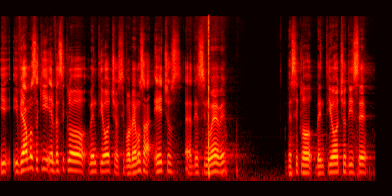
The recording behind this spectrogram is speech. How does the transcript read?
Y, y veamos aquí el versículo 28. Si volvemos a Hechos eh, 19, versículo 28 dice,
